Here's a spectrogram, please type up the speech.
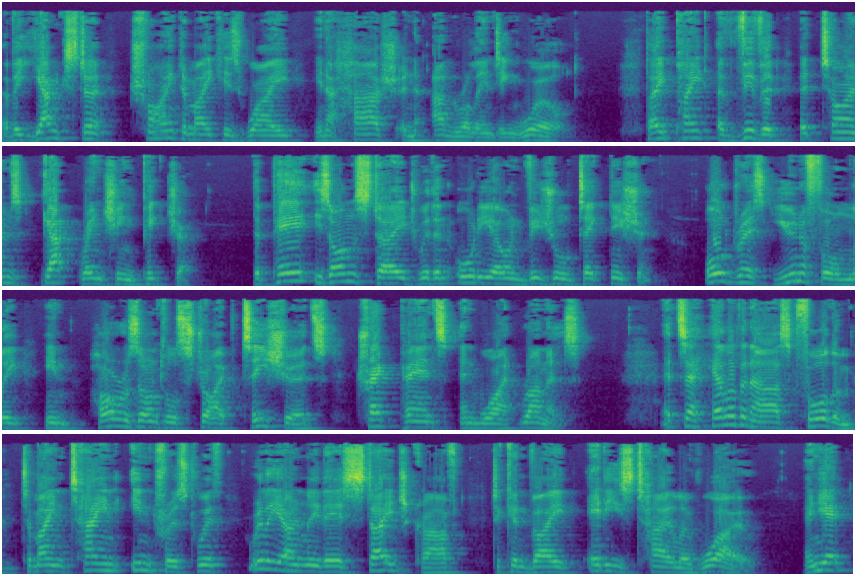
of a youngster trying to make his way in a harsh and unrelenting world. They paint a vivid, at times gut wrenching picture. The pair is on stage with an audio and visual technician, all dressed uniformly in horizontal striped t shirts, track pants, and white runners. It's a hell of an ask for them to maintain interest with really only their stagecraft to convey Eddy's tale of woe. And yet,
